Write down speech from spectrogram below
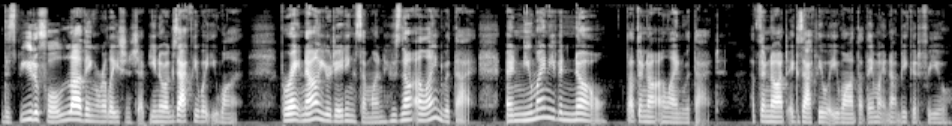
this beautiful, loving relationship. You know exactly what you want. But right now, you're dating someone who's not aligned with that. And you might even know that they're not aligned with that, that they're not exactly what you want, that they might not be good for you.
